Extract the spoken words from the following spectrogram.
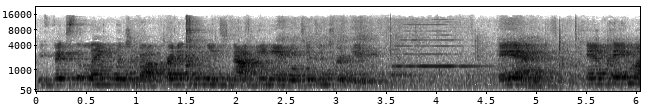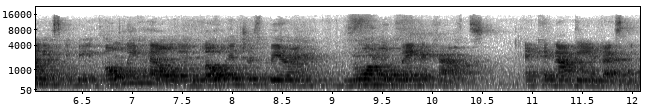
We fixed the language about credit unions not being able to contribute, and campaign monies can be only held in low-interest bearing normal bank accounts and cannot be invested.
